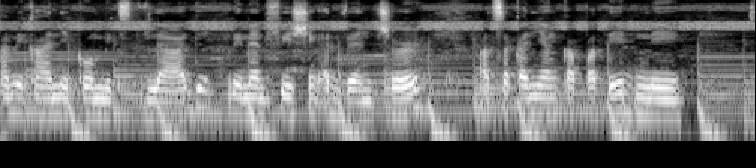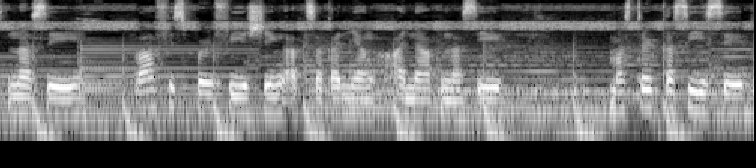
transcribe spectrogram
Kamikaniko Mix Vlog, Rinan Fishing Adventure, at sa kanyang kapatid ni na si Raffis Per Fishing at sa kanyang anak na si Master Kasisid,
